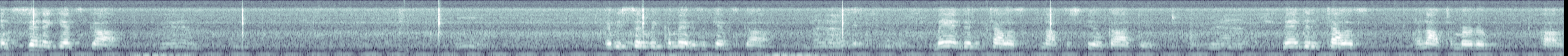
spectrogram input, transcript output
and sin against God? Every sin we commit is against God. Man didn't tell us not to steal, God did. Man didn't tell us not to murder, uh,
